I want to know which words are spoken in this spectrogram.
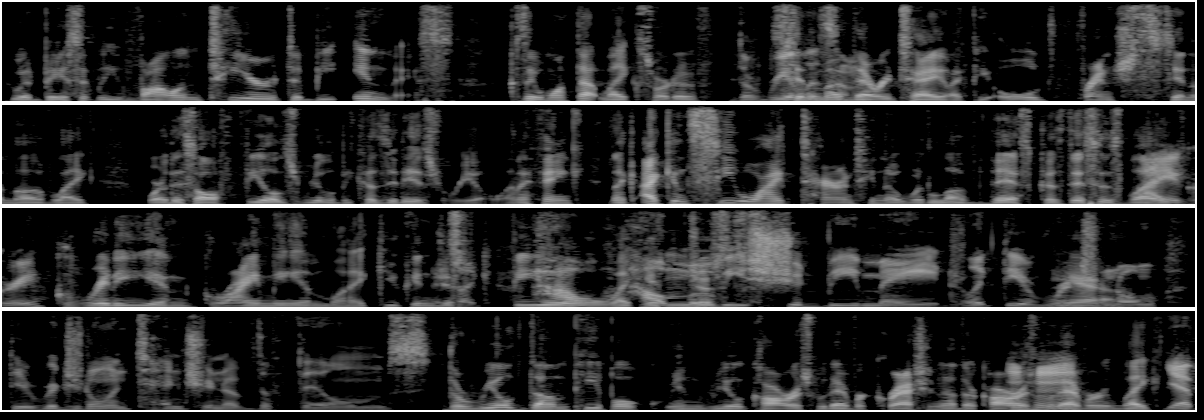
who had basically volunteered to be in this because they want that like sort of The cinema realism. verite, like the old French cinema of like where this all feels real because it is real. And I think like I can see why Tarantino would love this because this is like agree. gritty and grimy and like you can It's just like feel how, like how it movies just should be made, like the original, the original intention of the films. the real dumb people in real cars, whatever, crashing other cars, whatever. Like Mm-hmm. Yep.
